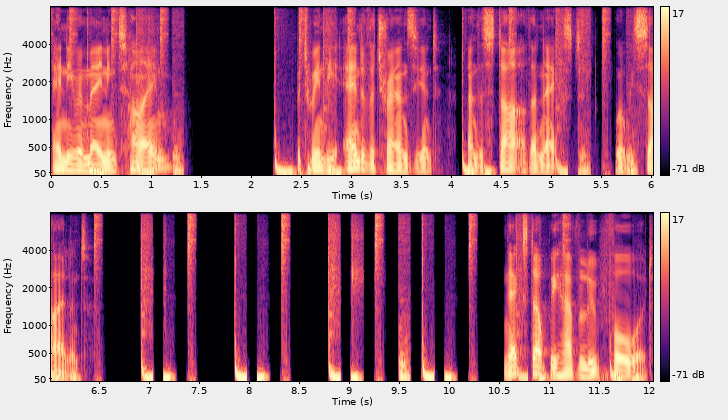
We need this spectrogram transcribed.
Any remaining time between the end of the transient and the start of the next will be silent. Next up we have loop forward.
